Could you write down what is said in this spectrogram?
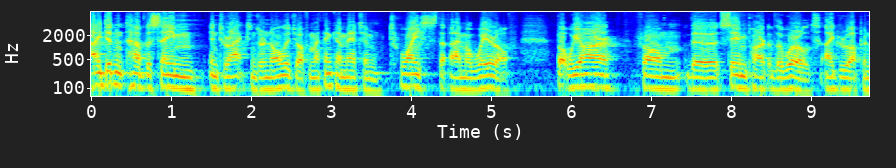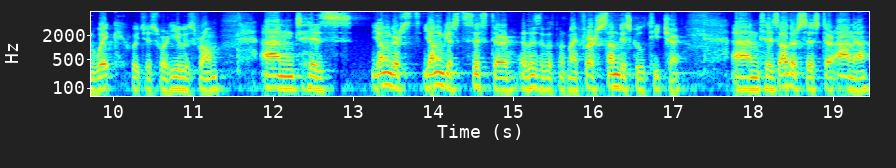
I didn't have the same interactions or knowledge of him. I think I met him twice that I'm aware of, but we are from the same part of the world. I grew up in Wick, which is where he was from, and his youngest, youngest sister, Elizabeth, was my first Sunday school teacher and his other sister, Anna,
